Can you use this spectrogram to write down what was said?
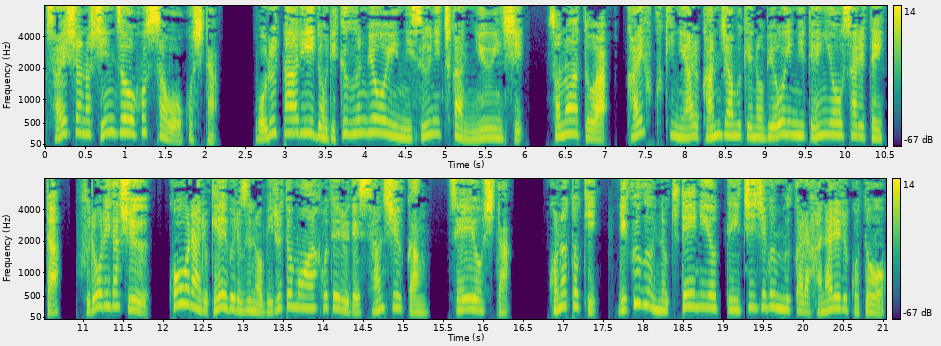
最初の心臓発作を起こした。ウォルター・リード陸軍病院に数日間入院し、その後は回復期にある患者向けの病院に転用されていたフロリダ州コーラル・ケーブルズのビルトモアホテルで3週間静養した。この時、陸軍の規定によって一時軍務から離れることを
